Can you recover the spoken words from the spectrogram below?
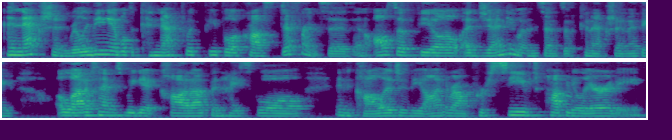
Connection, really being able to connect with people across differences and also feel a genuine sense of connection. I think a lot of times we get caught up in high school and college and beyond around perceived popularity.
